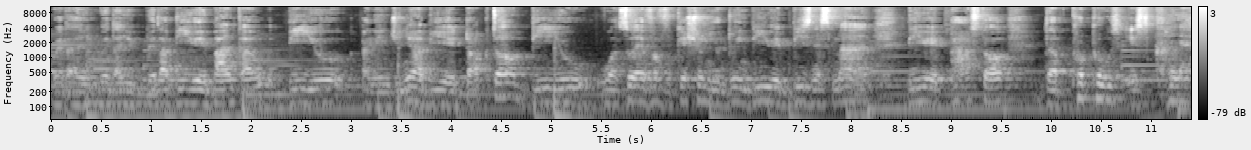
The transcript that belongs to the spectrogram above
whether whether you whether be you a banker, be you an engineer, be you a doctor, be you whatsoever vocation you're doing, be you a businessman, be you a pastor, the purpose is clear.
